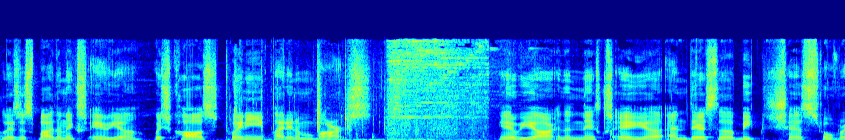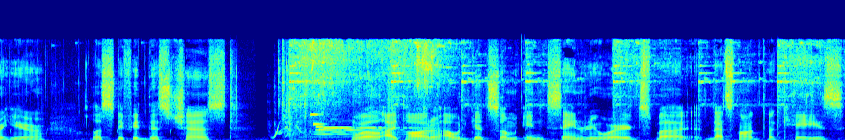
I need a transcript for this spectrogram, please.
Let's just buy the next area, which costs 20 platinum bars. Here we are in the next area and there's a big chest over here. Let's defeat this chest. Well, I thought I would get some insane rewards, but that's not the case.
